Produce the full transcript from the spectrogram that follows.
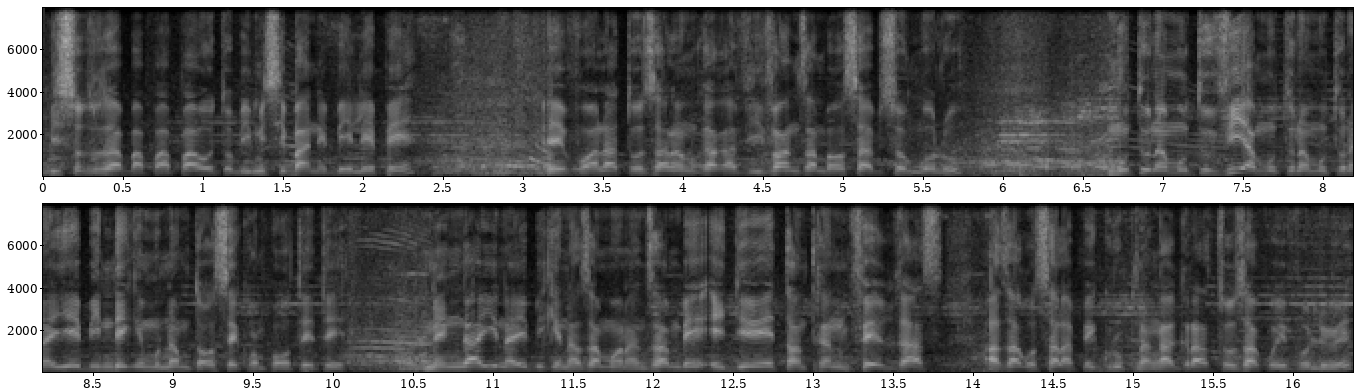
biso toza bapapa oyo tobimisi bana ebele mpe et voilà toza nanu kaka vivant nzambe akosala biso ngolu mutu na mutu vie ya mutu na mutu nayebi ndenge muna moto akose comporte te me ngai nayebi ke naza mwana nzambe et dieu est en train de me faire grâce aza kosala mpe groupe na nga grâce toza koévolue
